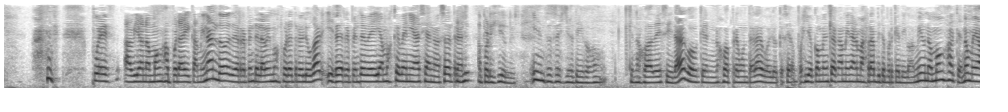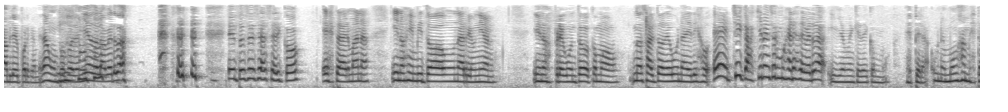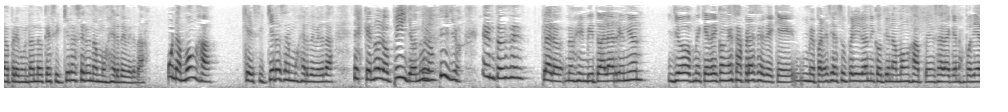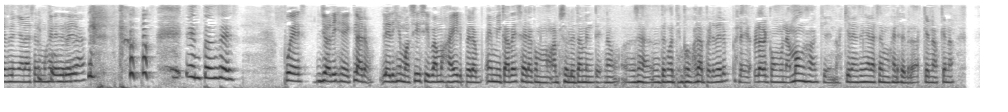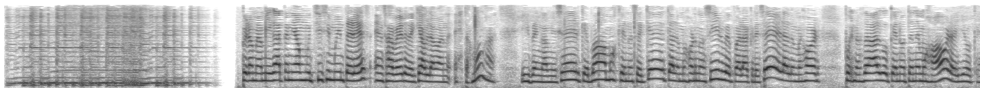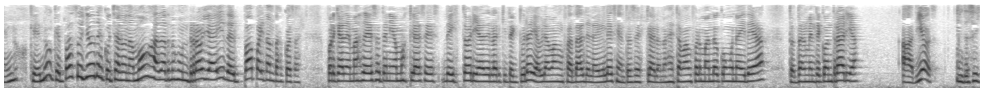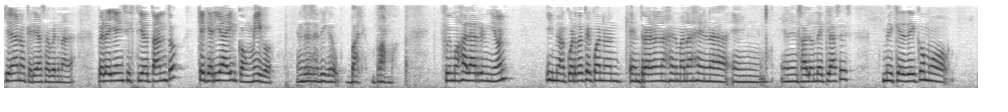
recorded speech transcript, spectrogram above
pues había una monja por ahí caminando, de repente la vimos por otro lugar y de repente veíamos que venía hacia nosotras. Apariciones. Y entonces yo digo, que nos va a decir algo, que nos va a preguntar algo, lo que sea. Pues yo comencé a caminar más rápido porque digo, a mí una monja que no me hable porque me dan un poco de miedo, la verdad. entonces se acercó esta hermana y nos invitó a una reunión y nos preguntó como nos saltó de una y dijo, eh, chicas, ¿quieren ser mujeres de verdad? Y yo me quedé como, espera, una monja me está preguntando que si quiero ser una mujer de verdad. Una monja que si quiero ser mujer de verdad. Es que no lo pillo, no lo pillo. Entonces, claro, nos invitó a la reunión. Yo me quedé con esa frase de que me parecía súper irónico que una monja pensara que nos podía enseñar a ser mujeres de verdad. Entonces, Pues yo dije, claro, le dijimos, sí, sí, vamos a ir, pero en mi cabeza era como, absolutamente no. O sea, no tengo tiempo para perder para ir a hablar con una monja que nos quiere enseñar a ser mujeres de verdad. Que no, que no. pero mi amiga tenía muchísimo interés en saber de qué hablaban estas monjas. Y venga, Michelle, que vamos, que no sé qué, que a lo mejor nos sirve para crecer, a lo mejor pues nos da algo que no tenemos ahora. Y yo, que no, que no, ¿qué paso yo de escuchar a una monja darnos un rollo ahí del papa y tantas cosas? Porque además de eso teníamos clases de historia de la arquitectura y hablaban fatal de la iglesia. Entonces, claro, nos estaban formando con una idea totalmente contraria a Dios. Entonces yo ya no quería saber nada. Pero ella insistió tanto que quería ir conmigo. Entonces dije, vale, vamos. Fuimos a la reunión y me acuerdo que cuando entraron las hermanas en, la, en, en el salón de clases, me quedé como,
